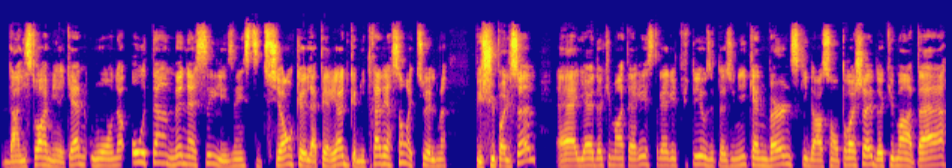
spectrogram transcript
dans l'histoire américaine où on a autant menacé les institutions que la période que nous traversons actuellement. Puis je suis pas le seul. Euh, il y a un documentariste très réputé aux États-Unis, Ken Burns, qui dans son prochain documentaire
